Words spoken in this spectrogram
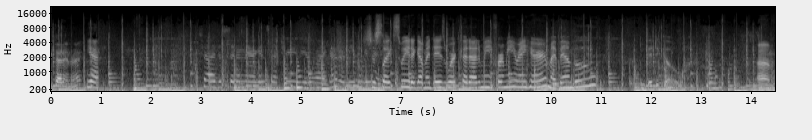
take that in, right? Yeah. Should I just sit in there against that tree? You're like, I don't need to It's just like sweet. I got my day's work cut out of me for me right here. My bamboo. I'm good to go. Um,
